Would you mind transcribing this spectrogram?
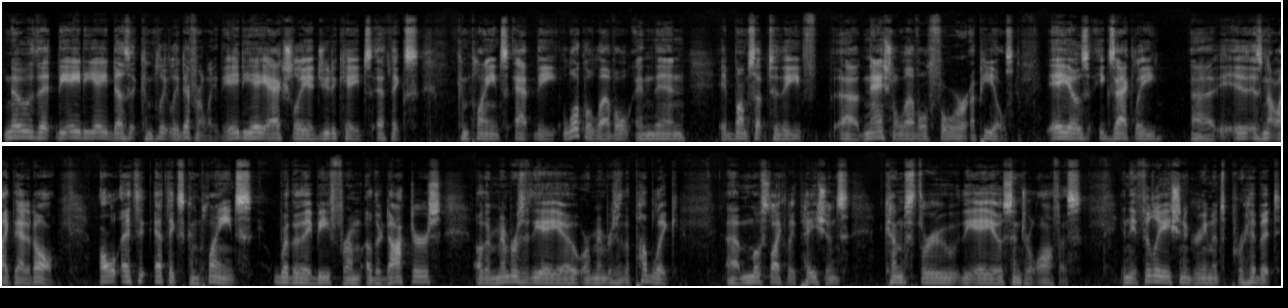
know that the ADA does it completely differently. The ADA actually adjudicates ethics complaints at the local level and then it bumps up to the uh, national level for appeals. AO's exactly uh, is not like that at all. All ethics complaints, whether they be from other doctors, other members of the AO, or members of the public, uh, most likely patients, comes through the AO central office. And the affiliation agreements prohibit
